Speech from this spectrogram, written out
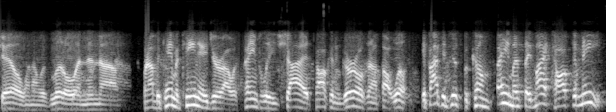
shell when I was little. And then uh, when I became a teenager, I was painfully shy at talking to girls. And I thought, well, if I could just become famous, they might talk to me.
